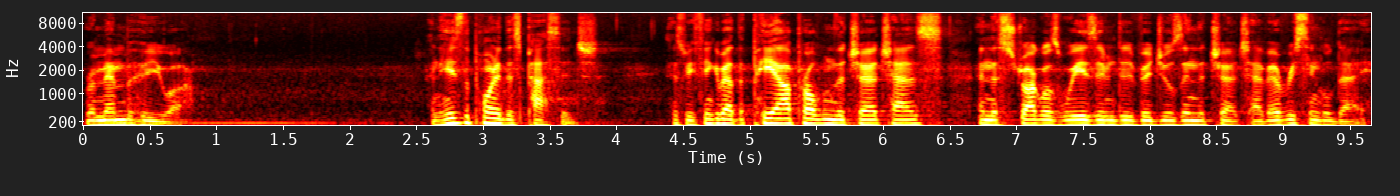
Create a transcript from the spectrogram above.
remember who you are. And here's the point of this passage as we think about the PR problem the church has and the struggles we as individuals in the church have every single day.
